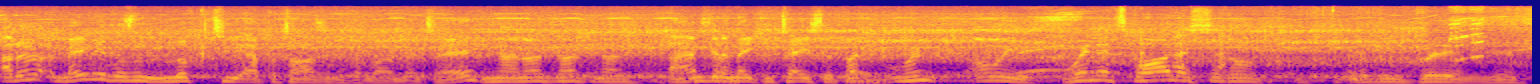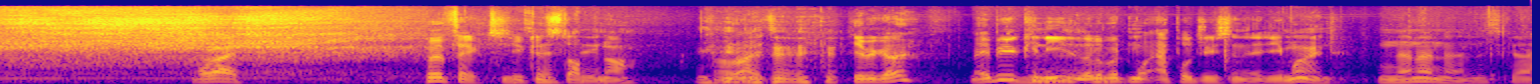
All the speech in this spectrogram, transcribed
I don't know, maybe it doesn't look too appetizing at the moment, eh? No, no, no, no. I'm going to make you taste it though. But when, oh when it's garnished, it'll, it'll be brilliant. Yeah. All right. Perfect. You can stop now. All right. Here we go. Maybe you can eat a little bit more apple juice in there. Do you mind? No, no, no. Let's go.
